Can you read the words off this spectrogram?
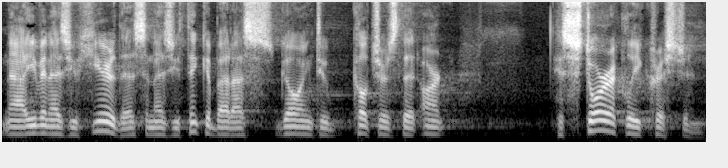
Now, even as you hear this and as you think about us going to cultures that aren't historically Christian,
